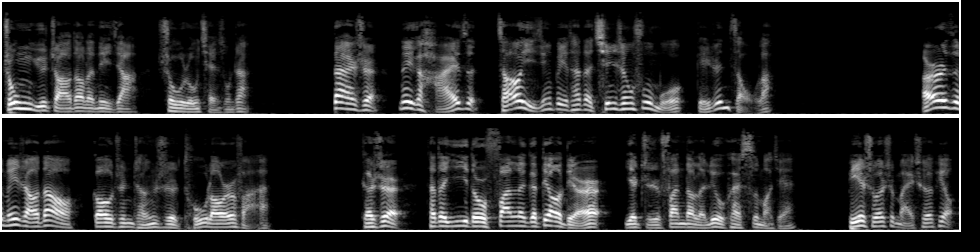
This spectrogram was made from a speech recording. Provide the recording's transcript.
终于找到了那家收容遣送站。但是那个孩子早已经被他的亲生父母给认走了。儿子没找到，高春成是徒劳而返。可是他的衣兜翻了个掉底儿，也只翻到了六块四毛钱，别说是买车票，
